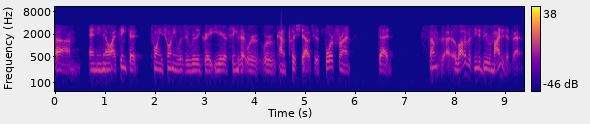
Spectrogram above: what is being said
Um, and you know, I think that 2020 was a really great year of things that were were kind of pushed out to the forefront. That some a lot of us need to be reminded of that.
